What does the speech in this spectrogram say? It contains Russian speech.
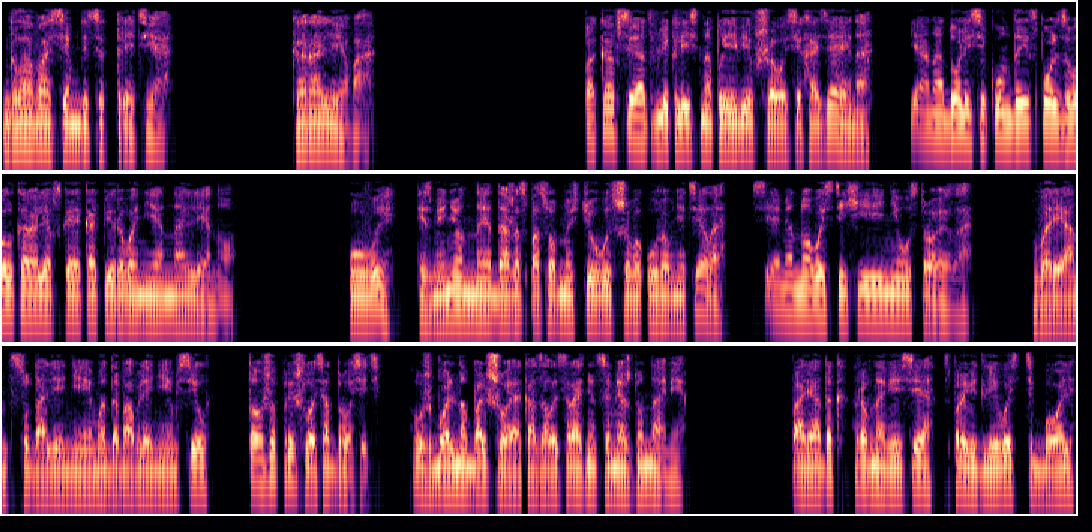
Глава 73. Королева. Пока все отвлеклись на появившегося хозяина, я на доли секунды использовал королевское копирование на Лену. Увы, измененное даже способностью высшего уровня тела, семя новой стихии не устроило. Вариант с удалением и добавлением сил тоже пришлось отбросить, уж больно большой оказалась разница между нами. Порядок, равновесие, справедливость, боль.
